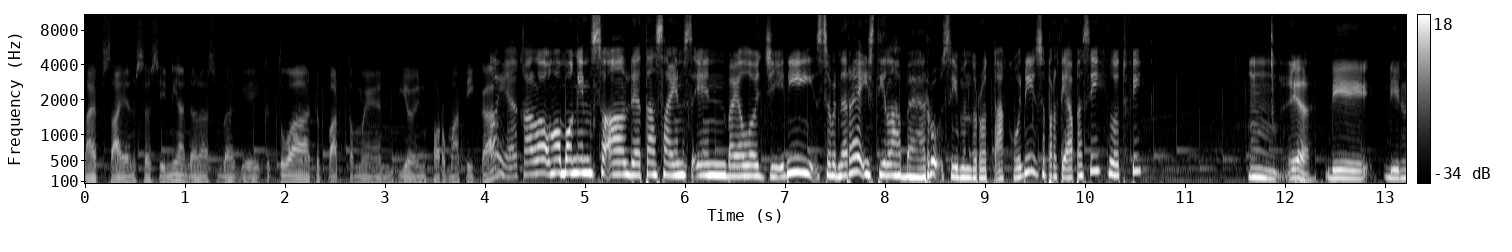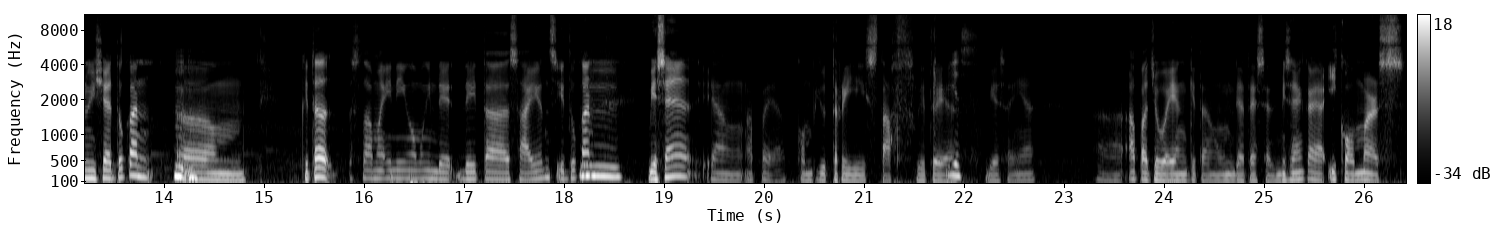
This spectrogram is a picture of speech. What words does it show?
Life Sciences ini adalah sebagai ketua Departemen Bioinformatika. Oh ya, kalau ngomongin soal data science in biology ini sebenarnya istilah baru sih menurut aku. Ini seperti apa sih, Lutfi? Hmm, iya di di Indonesia itu kan em, kita selama ini ngomongin da- data science itu kan Hmm. biasanya yang apa ya computery stuff gitu ya. Yes. Biasanya eh, apa coba yang kita ngomongin data science? Misalnya kayak e-commerce,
